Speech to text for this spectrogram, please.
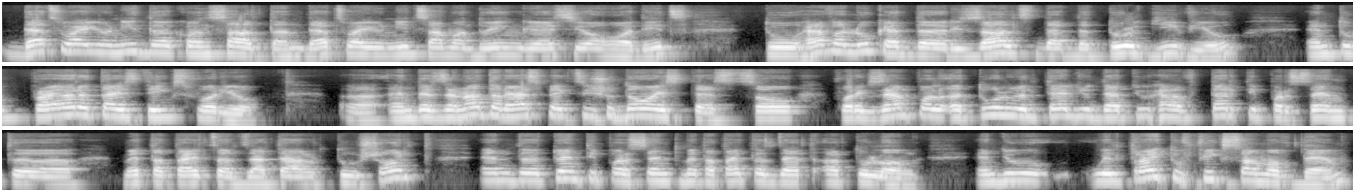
that's why you need a consultant. That's why you need someone doing SEO audits to have a look at the results that the tool give you and to prioritize things for you. Uh, and there's another aspect you should always test. So, for example, a tool will tell you that you have 30% uh, meta titles that are too short and uh, 20% meta titles that are too long. And you will try to fix some of them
